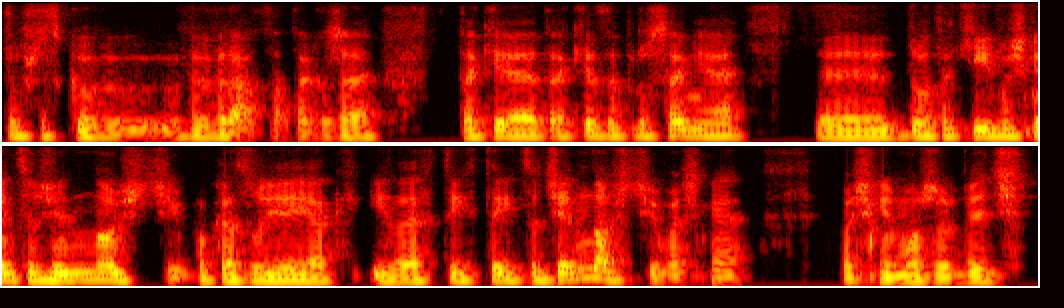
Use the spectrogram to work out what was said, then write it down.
to wszystko wywraca. Także takie, takie zaproszenie y, do takiej właśnie codzienności pokazuje, jak ile w tej, tej codzienności właśnie, właśnie może być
